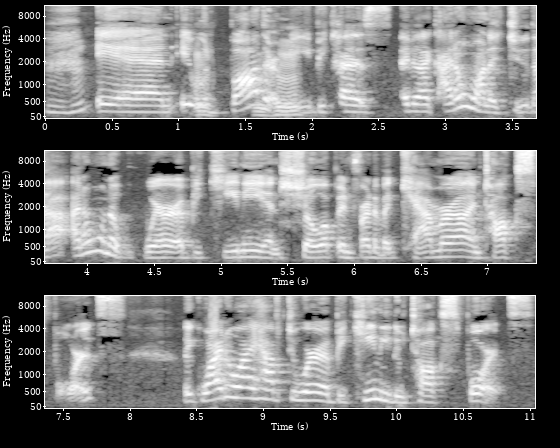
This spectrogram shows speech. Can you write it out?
And it would bother me because I'd be like, I don't want to do that. I don't want to wear a bikini and show up in front of a camera and talk sports. Like, why do I have to wear a bikini to talk sports?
